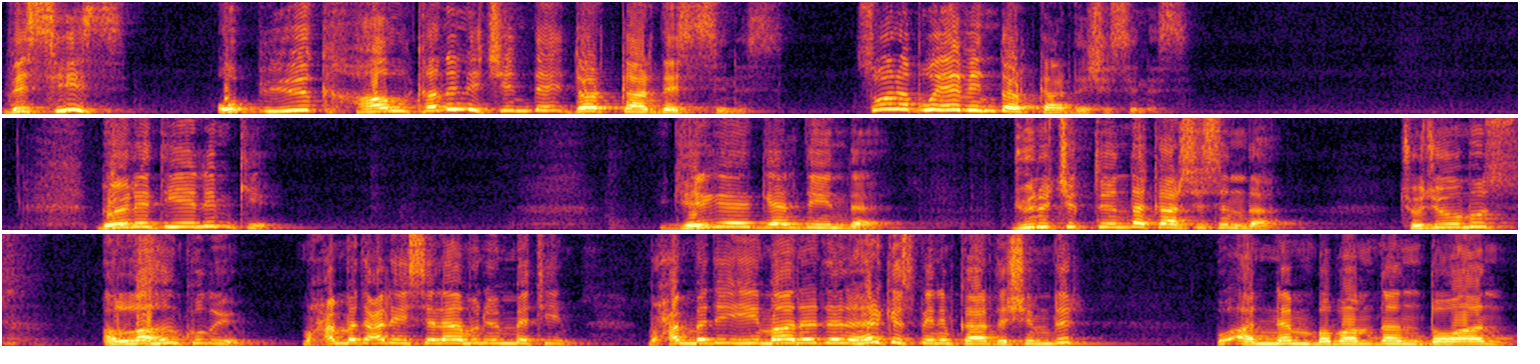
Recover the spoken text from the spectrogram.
Ve siz o büyük halkanın içinde dört kardeşsiniz. Sonra bu evin dört kardeşisiniz. Böyle diyelim ki, geri geldiğinde, günü çıktığında karşısında, çocuğumuz Allah'ın kuluyum. Muhammed Aleyhisselam'ın ümmetiyim. Muhammed'e iman eden herkes benim kardeşimdir. Bu annem babamdan doğan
